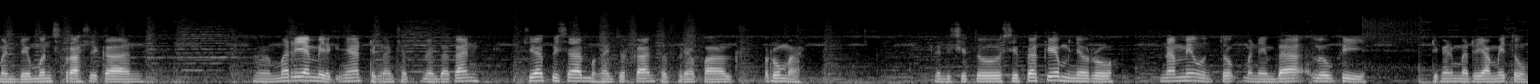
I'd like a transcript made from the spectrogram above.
mendemonstrasikan uh, meriam miliknya dengan satu tembakan dia bisa menghancurkan beberapa rumah. Dan di situ si Bagi menyuruh Nami untuk menembak Luffy dengan meriam itu.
